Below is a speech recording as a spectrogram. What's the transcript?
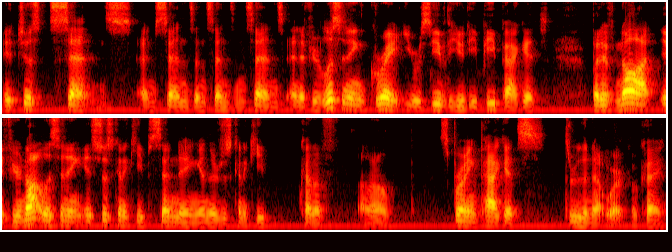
It just sends and sends and sends and sends. And if you're listening, great, you receive the UDP packets. But if not, if you're not listening, it's just going to keep sending and they're just going to keep kind of, I don't know, spraying packets through the network, okay?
